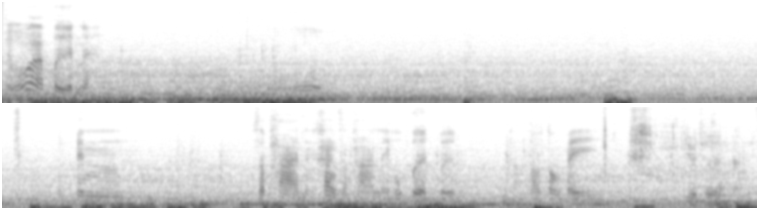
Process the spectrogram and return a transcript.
แต่ว่าเปิดนะโอ้มันเป็นสะพานนะ ข้างสะพานเลยโอ้เปิดเปิดเราต้องไปยูเทิร์นครับนี่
